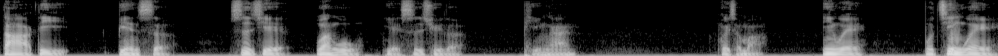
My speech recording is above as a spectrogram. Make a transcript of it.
大地变色，世界万物也失去了平安。为什么？因为不敬畏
